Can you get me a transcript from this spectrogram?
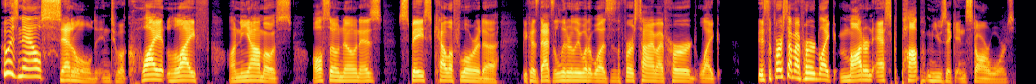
who is now settled into a quiet life on Niamos, also known as Space Califlorida, because that's literally what it was. This is the first time I've heard like it's the first time I've heard like modern esque pop music in Star Wars.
